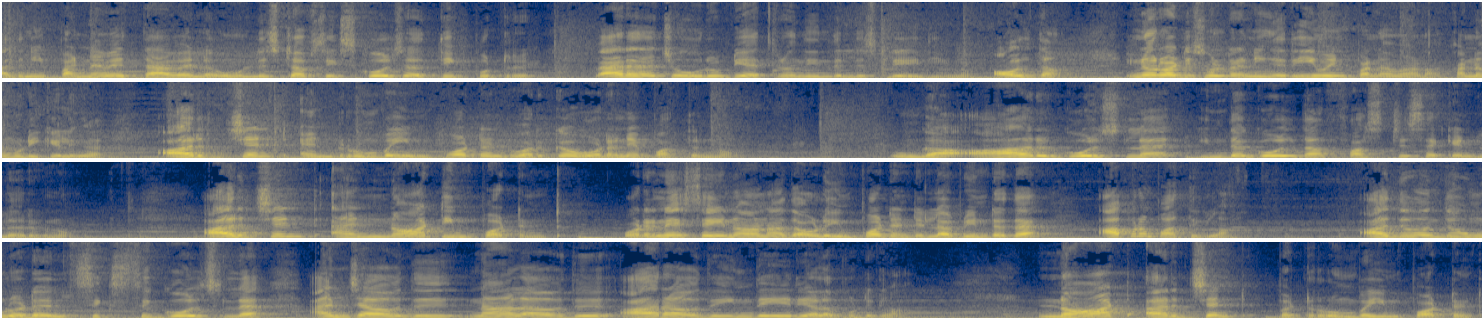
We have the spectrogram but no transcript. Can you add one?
அது நீ பண்ணவே தேவையில்லை. உன் லிஸ்ட் ஆஃப் சிக்ஸ் கோல்ஸ் அதை தூக்கி போட்டுரு. வேறு ஏதாச்சும் உருப்படியாக எடுத்துகிட்டு வந்து இந்த லிஸ்ட்டில் எழுதிக்கணும். அவள் தான் இன்னொரு வாட்டி சொல்கிறேன் நீங்கள் ரீவைண்ட் பண்ண வேணாம். கண்ண முடி கேளுங்க. அர்ஜென்ட் அண்ட் ரொம்ப இம்பார்ட்டண்ட் ஒர்க்கை உடனே பார்த்துடணும். உங்கள் ஆறு கோல்ஸில் இந்த கோல் தான் ஃபஸ்ட்டு செகண்டில் இருக்கணும். அர்ஜென்ட் அண்ட் நாட் இம்பார்ட்டண்ட் உடனே செய்யணும் ஆனால் அது அவ்வளோ இம்பார்ட்டண்ட் இல்லை அப்படின்றத அப்புறம் பார்த்துக்கலாம். அது வந்து உங்களோட சிக்ஸ்த்து கோல்ஸில் அஞ்சாவது நாலாவது ஆறாவது இந்த ஏரியாவில் போட்டுக்கலாம். நாட் அர்ஜென்ட் பட் ரொம்ப இம்பார்ட்டண்ட்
